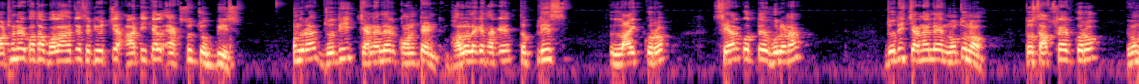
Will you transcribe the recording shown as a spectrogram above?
গঠনের কথা বলা হয়েছে সেটি হচ্ছে আর্টিকেল একশো চব্বিশ। বন্ধুরা, যদি চ্যানেলের কন্টেন্ট ভালো লেগে থাকে, তো প্লিজ লাইক করো শেয়ার করতে ভুলো না। যদি চ্যানেলে নতুন হও, তো সাবস্ক্রাইব করো এবং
